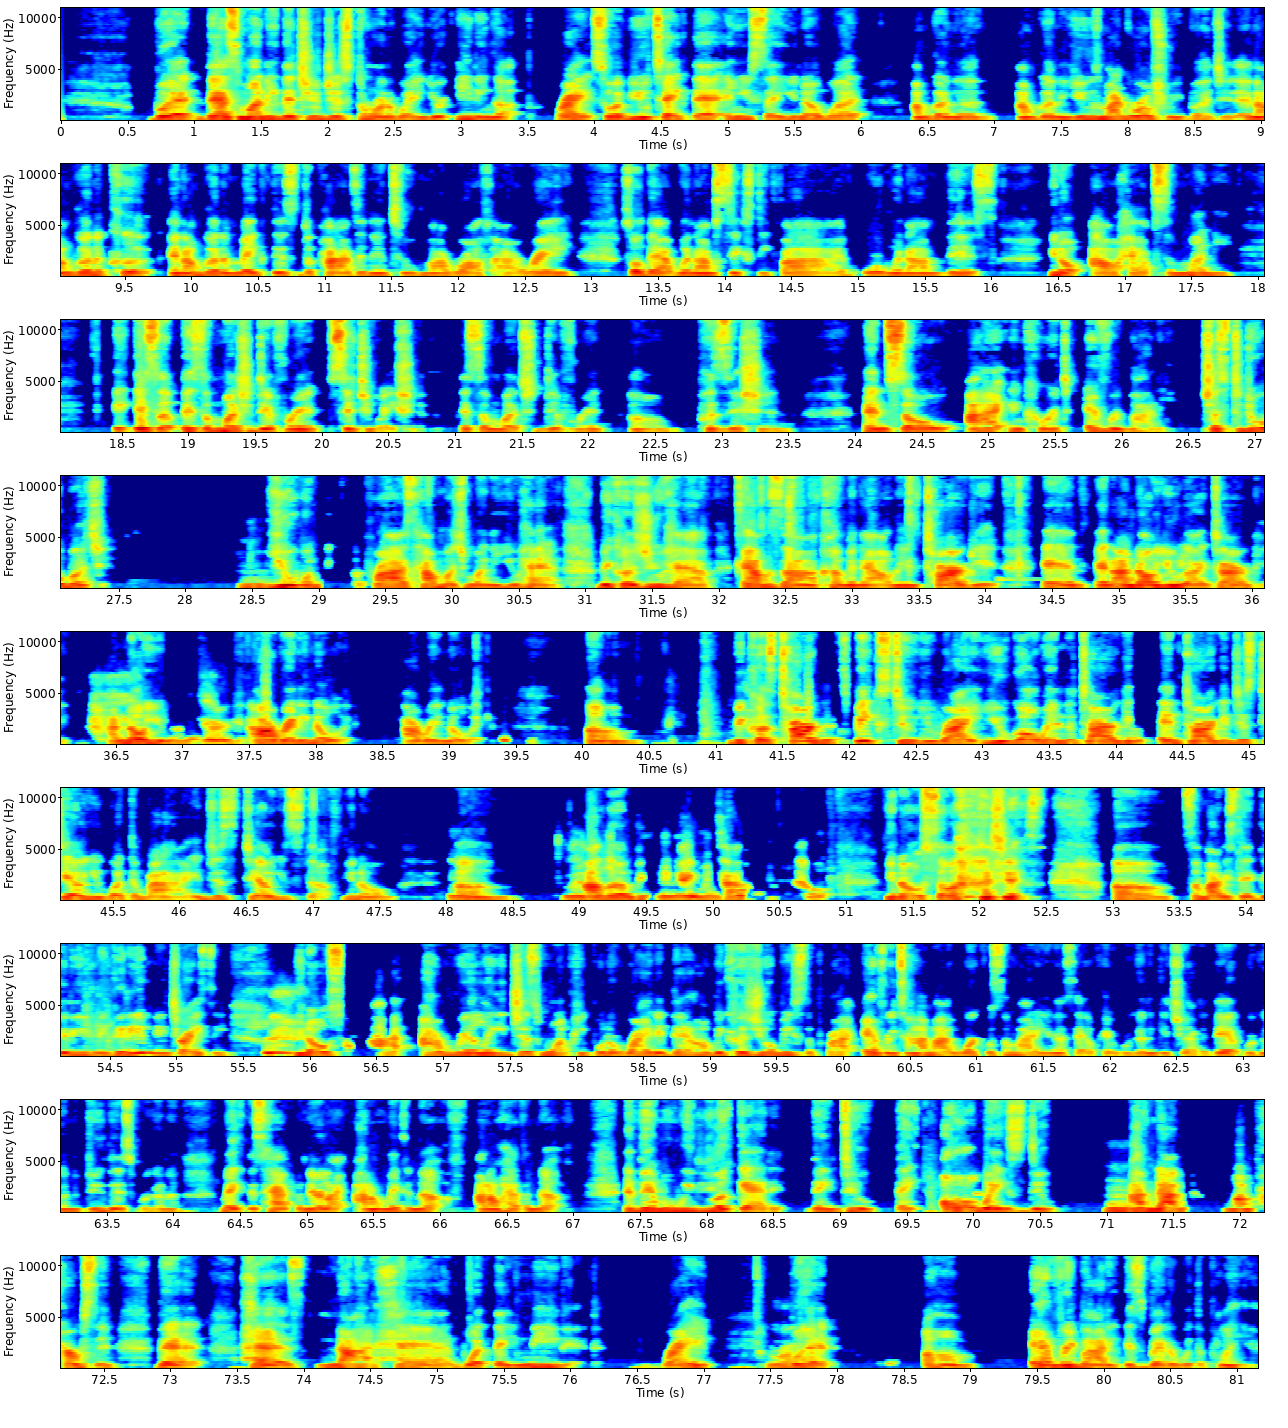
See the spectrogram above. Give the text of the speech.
But that's money that you're just throwing away. You're eating up, right? So if you take that and you say, you know what? I'm gonna I'm gonna use my grocery budget and I'm gonna cook and I'm gonna make this deposit into my Roth IRA so that when I'm 65 or when I'm this, you know, I'll have some money. it's a it's a much different situation. It's a much different um, position, and so I encourage everybody just to do a budget. Hmm. You would be surprised how much money you have because you have Amazon coming out and Target and and I know you like Target. I know you like Target. I already know it. I already know it. Um because Target speaks to you, right? You go into Target and Target just tell you what to buy. It just tell you stuff, you know. Mm. Um I love being myself you know so i just um somebody said good evening good evening tracy. You know so i i really just want people to write it down because you'll be surprised every time i work with somebody and i say okay we're going to get you out of debt we're going to do this we're going to make this happen they're like i don't make enough i don't have enough. And then when we look at it they do they always do. Hmm. i've not met one person that has not had what they needed right, right. but um everybody is better with a plan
